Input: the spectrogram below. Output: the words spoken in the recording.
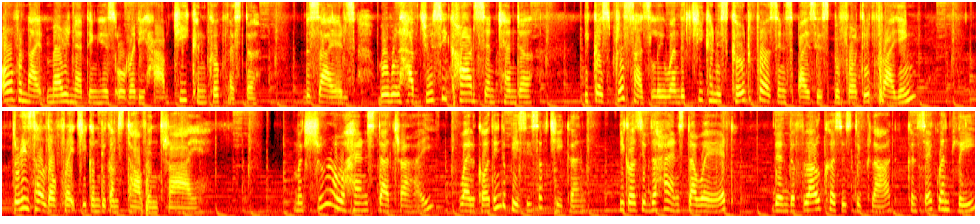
overnight marinating has already helped chicken cook faster. Besides, we will have juicy cards and tender, because precisely when the chicken is cooked first in spices before deep frying, the result of fried chicken becomes tough and dry. Make sure our hands are dry while cutting the pieces of chicken, because if the hands are wet, then the flour causes to clot. Consequently,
